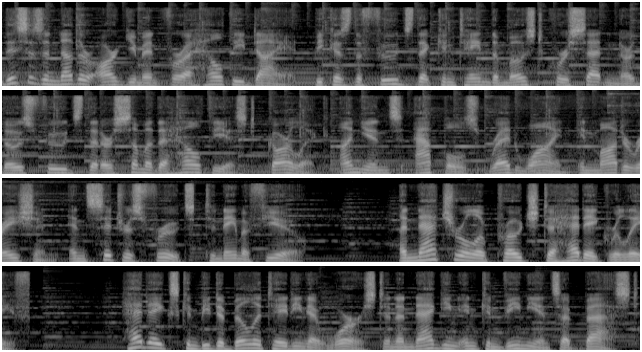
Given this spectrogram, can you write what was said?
This is another argument for a healthy diet, because the foods that contain the most quercetin are those foods that are some of the healthiest, garlic, onions, apples, red wine, in moderation, and citrus fruits, to name a few. A natural approach to headache relief. Headaches can be debilitating at worst and a nagging inconvenience at best.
